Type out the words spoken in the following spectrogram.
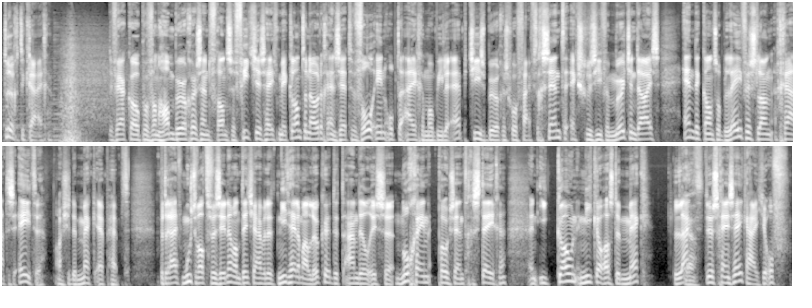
terug te krijgen. De verkoper van hamburgers en Franse frietjes heeft meer klanten nodig en zet vol in op de eigen mobiele app. Cheeseburgers voor 50 cent, exclusieve merchandise en de kans op levenslang gratis eten als je de Mac-app hebt. Het bedrijf moest wat verzinnen, want dit jaar wil het niet helemaal lukken. Het aandeel is uh, nog geen procent gestegen. Een icoon, Nico, als de Mac lijkt dus geen zekerheidje. Of ben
